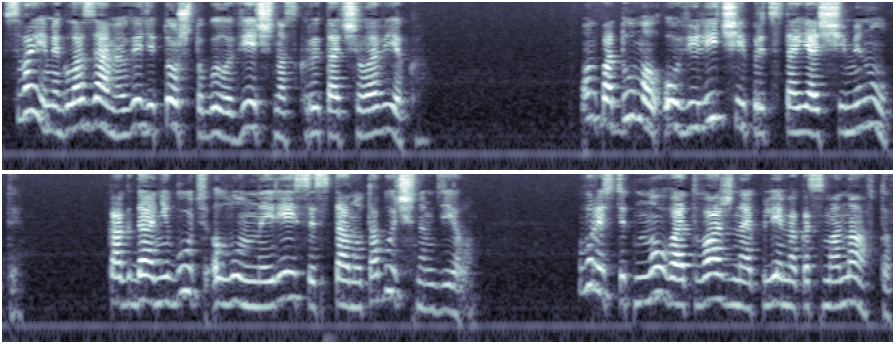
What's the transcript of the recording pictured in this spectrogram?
своими глазами увидеть то, что было вечно скрыто от человека. Он подумал о величии предстоящей минуты. Когда-нибудь лунные рейсы станут обычным делом. Вырастет новое отважное племя космонавтов,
